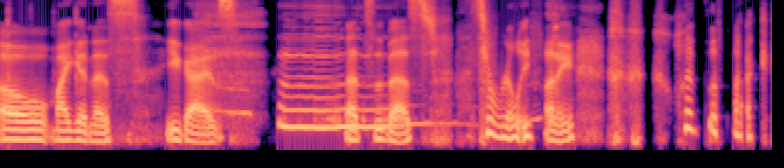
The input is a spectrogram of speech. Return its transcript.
Oh my goodness. You guys. That's the best. That's really funny. what the fuck?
